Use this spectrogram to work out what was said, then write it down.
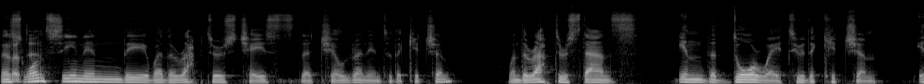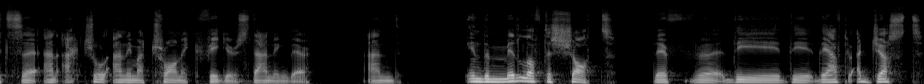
There's But, uh, one scene in the where the raptors chase the children into the kitchen. When the raptor stands in the doorway to the kitchen, it's uh, an actual animatronic figure standing there, and in the middle of the shot, they uh, the the they have to adjust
